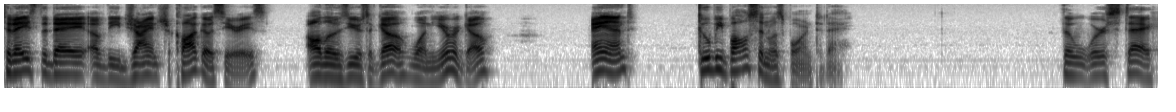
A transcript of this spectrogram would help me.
Today's the day of the giant Chicago series. All those years ago, one year ago, and Gooby Balson was born today. The worst day.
